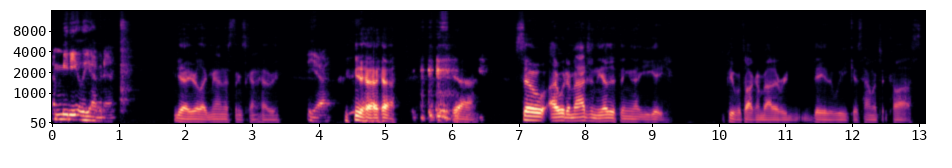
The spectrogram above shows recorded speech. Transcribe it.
immediately evident. Yeah. You're like, man, this thing's kind of heavy. Yeah. yeah. Yeah. Yeah. So I would imagine the other thing that you get people talking about every day of the week is how much it costs.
